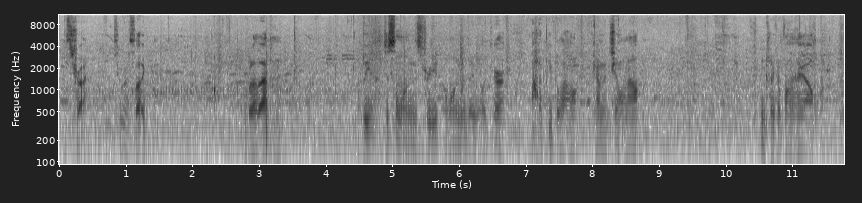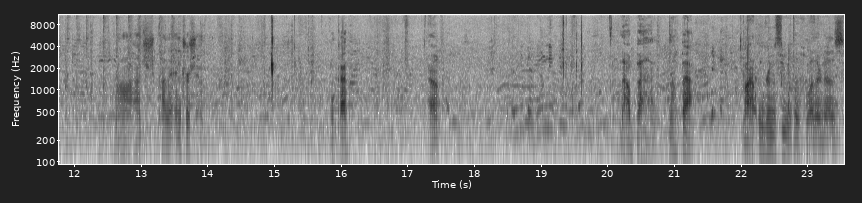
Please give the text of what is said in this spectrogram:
Let's try. See what it's like. A bit of that. But yeah, just along the street, along the Baywalk here. A lot of people out, kind of chilling out. Looks like a fun hangout. Oh, that's kind of interesting. Okay. Yeah. Not bad. Not bad. All right, we're gonna see what this weather does.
